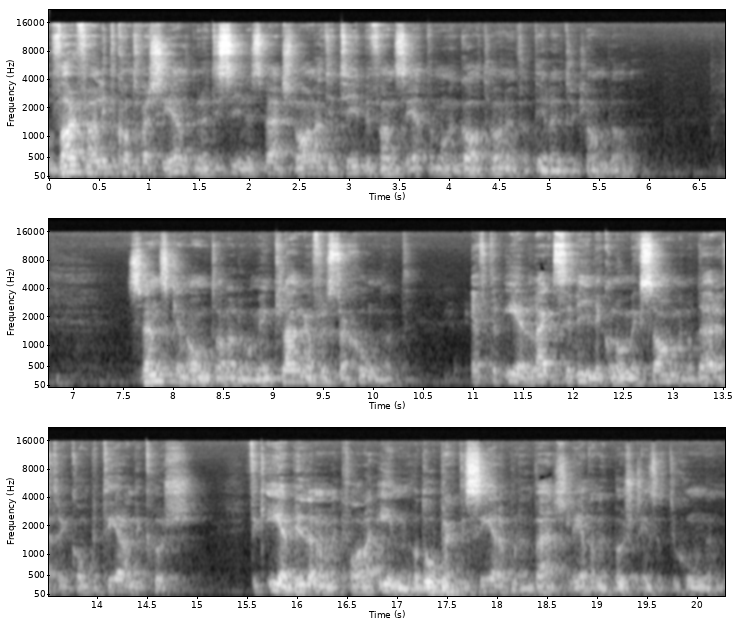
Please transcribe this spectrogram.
Och varför han lite kontroversiellt med en till synes världsvan attityd befann sig i ett av många gathörnen för att dela ut reklamblad. Svensken omtalar då med en klang av frustration att efter erlagd civilekonomexamen och därefter en kompletterande kurs fick erbjudanden att kvala in och då praktisera på den världsledande börsinstitutionen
